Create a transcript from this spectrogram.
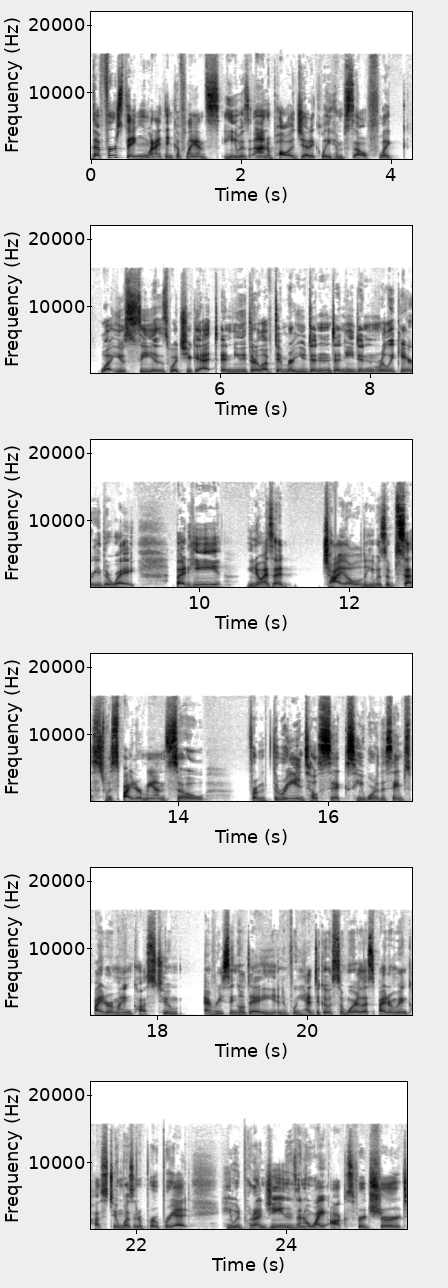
The first thing when i think of Lantz he was unapologetically himself. Like what you see is what you get. And you either loved him or you didn't and he didn't really care either way. But he you know as a child he was obsessed with spider-man so from three until six, he wore the same Spider Man costume every single day. And if we had to go somewhere the Spider Man costume wasn't appropriate, he would put on jeans and a white Oxford shirt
